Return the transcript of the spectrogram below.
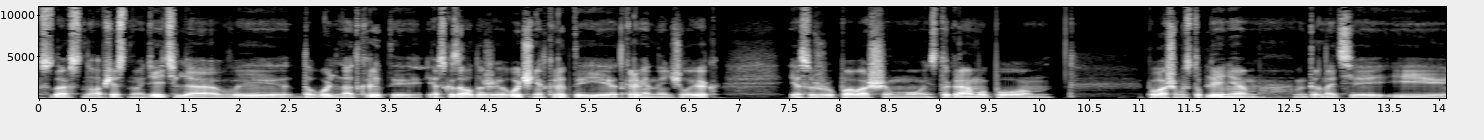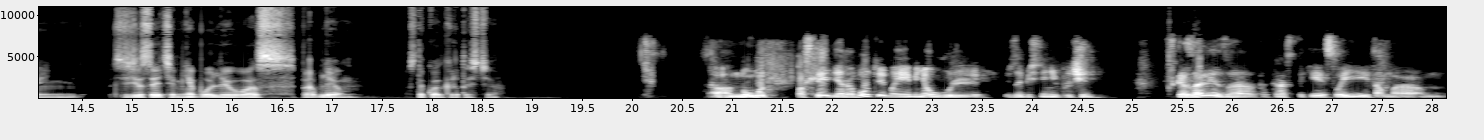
государственного общественного деятеля, вы довольно открытый, я бы сказал, даже очень открытый и откровенный человек. Я сужу по вашему инстаграму, по, по вашим выступлениям в интернете, и в связи с этим не было ли у вас проблем с такой открытостью? А, ну вот последние работы мои меня уволили без объяснений причин. Сказали за как раз таки свои там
